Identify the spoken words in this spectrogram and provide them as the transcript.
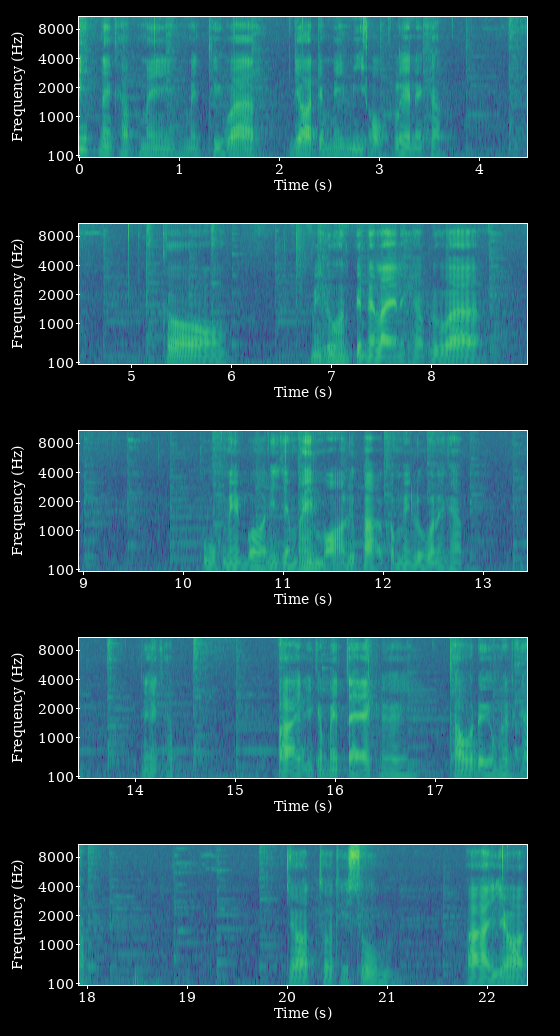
นิดๆนะครับ ไม่ไม่ถือว่ายอดยังไม่มีออกเลยนะครับ ก็ ไม่รู้มันเป็นอะไรนะครับ หรือว่าปลูกในบ่อนี้จะไม่เหมาะหรือเปล่าก็ไม่รู้นะครับนี่ครับปลายนี้ก็ไม่แตกเลยเท่าเดิมเลยครับ ยอดตัวที่สูง ปลายยอด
